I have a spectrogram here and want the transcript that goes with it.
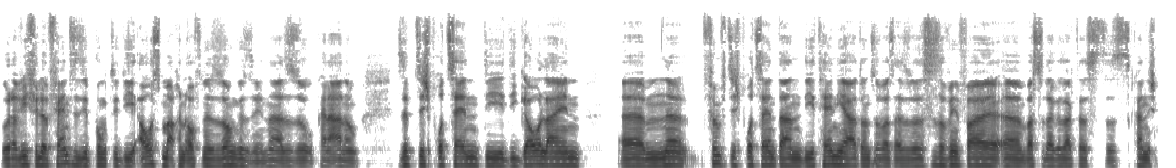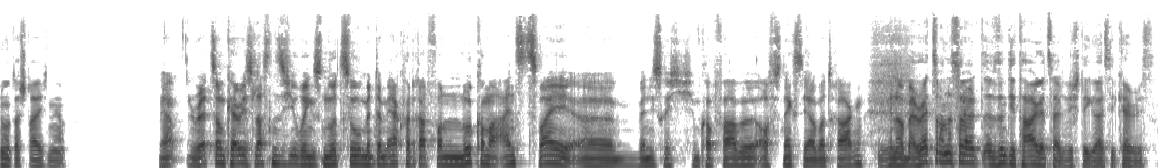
oder wie viele Fantasy-Punkte die ausmachen auf eine Saison gesehen. Ne? Also so, keine Ahnung, 70 Prozent die, die Goal-Line, ähm, ne, 50 Prozent dann die 10-Yard und sowas. Also das ist auf jeden Fall, äh, was du da gesagt hast, das kann ich nur unterstreichen, ja. Ja, Red Zone Carries lassen sich übrigens nur zu mit dem R-Quadrat von 0,12, äh, wenn ich es richtig im Kopf habe, aufs nächste Jahr übertragen. Genau, bei Red Zone ist halt, sind die Targets halt wichtiger als die Carries.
